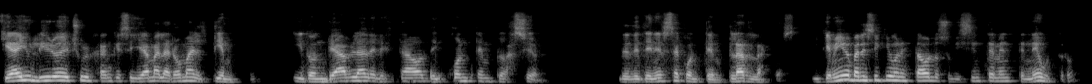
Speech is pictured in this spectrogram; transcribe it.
Que hay un libro de Chulhan que se llama El aroma del tiempo y donde habla del estado de contemplación de detenerse a contemplar las cosas. Y que a mí me parece que es un estado lo suficientemente neutro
